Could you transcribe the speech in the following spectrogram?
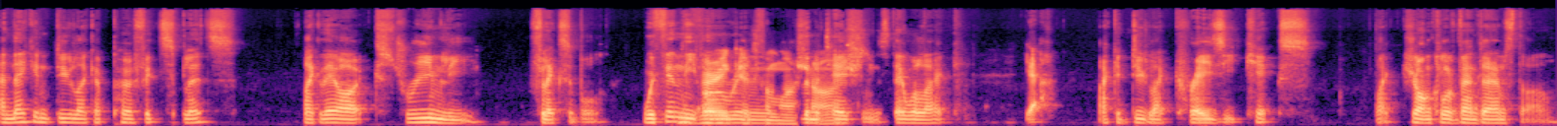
and they can do like a perfect splits. Like they are extremely flexible within the Very good O-ring for martial arts. limitations. They were like, yeah, I could do like crazy kicks, like Jean Claude Van Damme style.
